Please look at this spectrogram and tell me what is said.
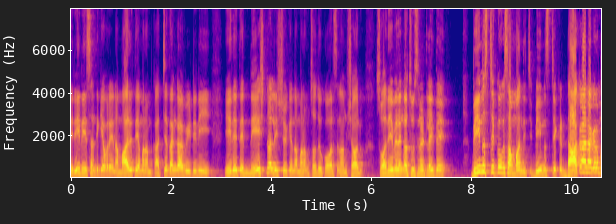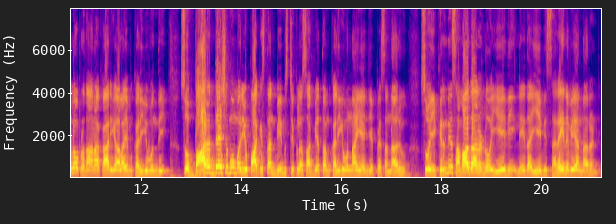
వెరీ రీసెంట్గా ఎవరైనా మారితే మనం ఖచ్చితంగా వీటిని ఏదైతే నేషనల్ ఇష్యూ కింద మనం చదువుకోవాల్సిన అంశాలు. సో అదేవిధంగా చూసినట్లయితే భీమిస్టిక్కు సంబంధించి భీమిస్టిక్ ఢాకా నగరంలో ప్రధాన కార్యాలయం కలిగి ఉంది. సో భారతదేశము మరియు పాకిస్తాన్ భీమిస్టిక్లో సభ్యత్వం కలిగి ఉన్నాయి అని చెప్పేసి అన్నారు. సో ఈ క్రింది సమాధానంలో ఏది లేదా ఏవి సరైనవి అన్నారండి?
